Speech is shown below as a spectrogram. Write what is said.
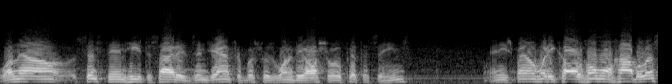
Well, now, since then, he's decided Zinjanthropus was one of the Australopithecines. And he's found what he called Homo habilis,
